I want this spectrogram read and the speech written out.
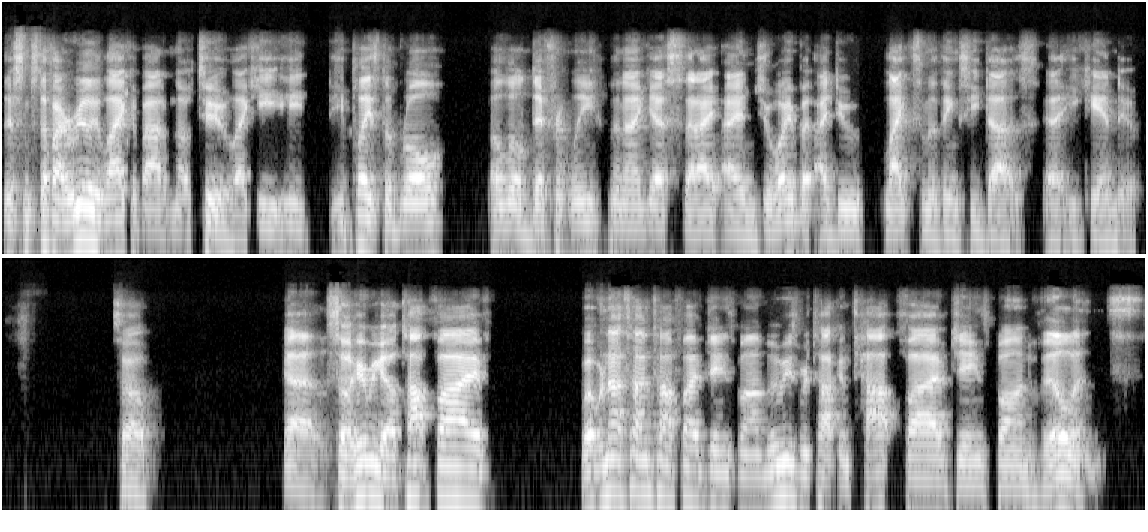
There's some stuff I really like about him though too. Like he he he plays the role a little differently than I guess that I, I enjoy, but I do like some of the things he does that he can do. So, uh, so here we go. Top five. Well, we're not talking top five James Bond movies. We're talking top five James Bond villains.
